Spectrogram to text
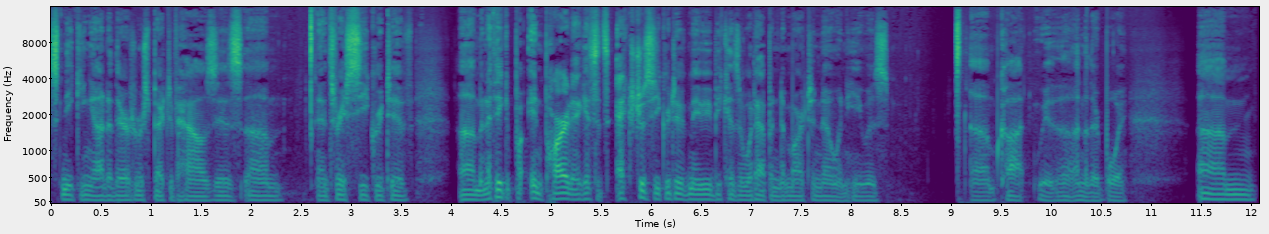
sneaking out of their respective houses, um, and it's very secretive. Um, and I think in part, I guess it's extra secretive, maybe because of what happened to Martineau when he was um, caught with uh, another boy. Um,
